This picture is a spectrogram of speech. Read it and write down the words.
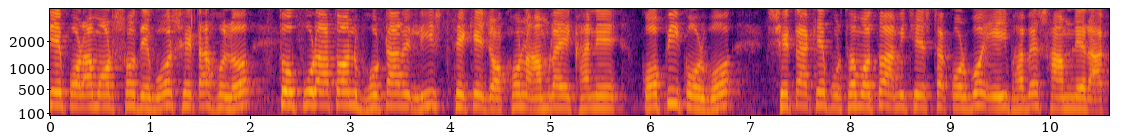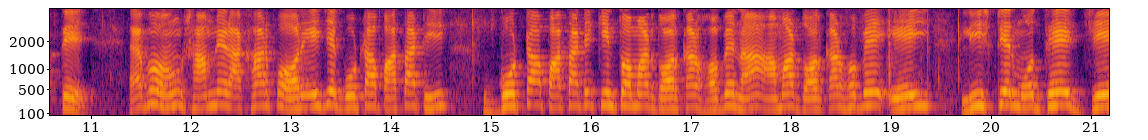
যে পরামর্শ দেব সেটা হলো, তো পুরাতন ভোটার লিস্ট থেকে যখন আমরা এখানে কপি করব, সেটাকে প্রথমত আমি চেষ্টা করব এইভাবে সামনে রাখতে। এবং সামনে রাখার পর এই যে গোটা পাতাটি গোটা পাতাটি কিন্তু আমার দরকার হবে না। আমার দরকার হবে এই লিস্টের মধ্যে যে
